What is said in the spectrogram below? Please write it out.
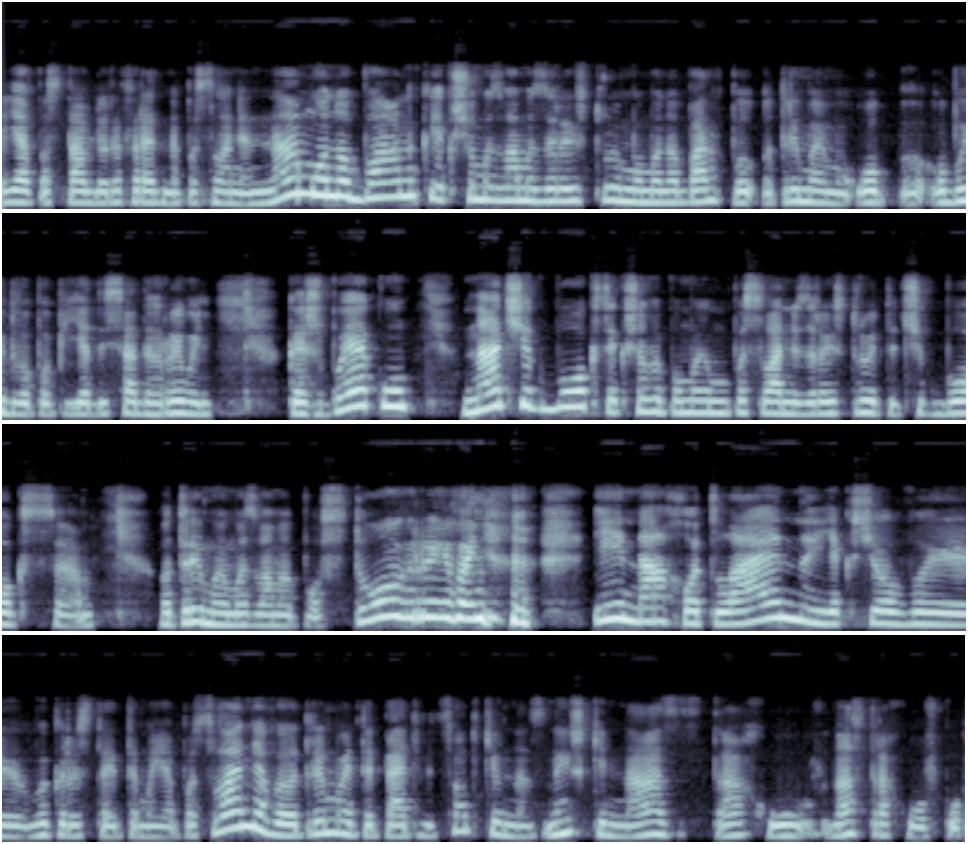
я поставлю референтне посилання на Монобанк. Якщо ми з вами зареєструємо Монобанк, отримаємо об, обидва по 50 гривень кешбеку. На чекбокс, якщо ви по моєму посиланню зареєструєте чекбокс, е, отримуємо з вами по 100 гривень. І на хотлайн, якщо ви використаєте моє посилання, ви отримуєте 5% на знижки на, страху, на страховку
